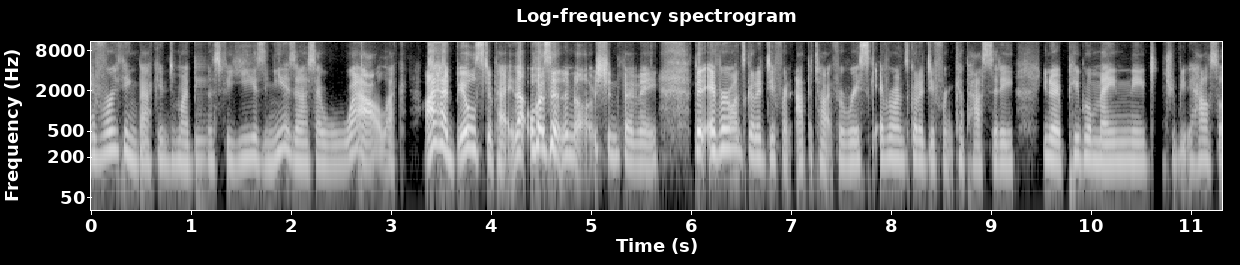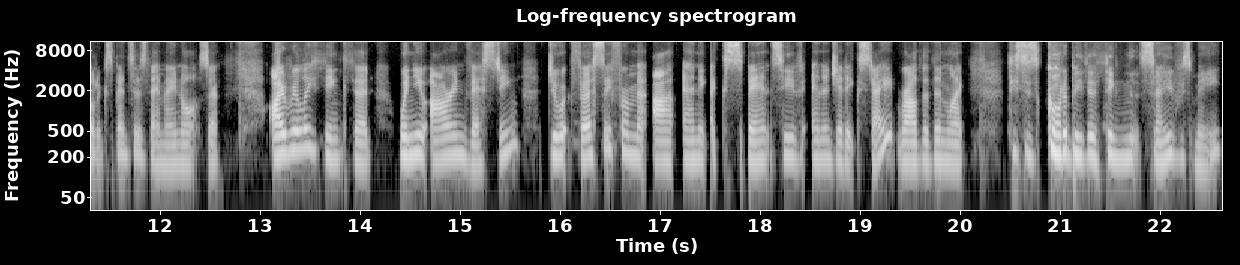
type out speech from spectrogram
everything back into my business for years and years and i say wow like i had bills to pay that wasn't an option for me but everyone's got a different different appetite for risk. Everyone's got a different capacity. You know, people may need to contribute household expenses, they may not. So I really think that when you are investing, do it firstly from a, uh, an expansive, energetic state rather than like, this has got to be the thing that saves me.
